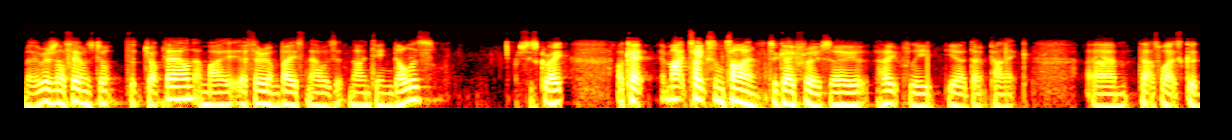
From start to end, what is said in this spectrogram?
my original Ethereum's dropped, down, and my Ethereum base now is at $19, which is great. Okay, it might take some time to go through, so hopefully, yeah, don't panic. Um, that's why it's good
